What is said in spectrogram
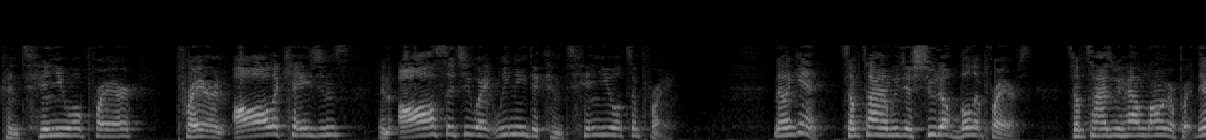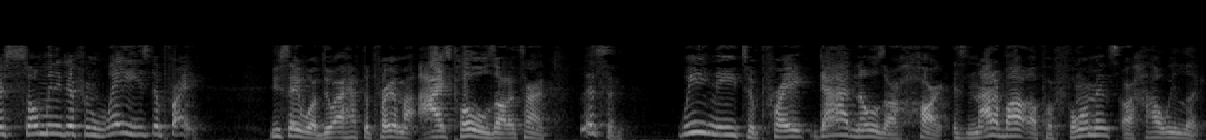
continual prayer, prayer in all occasions, in all situations. We need to continue to pray. Now again, Sometimes we just shoot up bullet prayers. Sometimes we have longer prayers. There's so many different ways to pray. You say, well, do I have to pray with my eyes closed all the time? Listen, we need to pray. God knows our heart. It's not about a performance or how we look.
